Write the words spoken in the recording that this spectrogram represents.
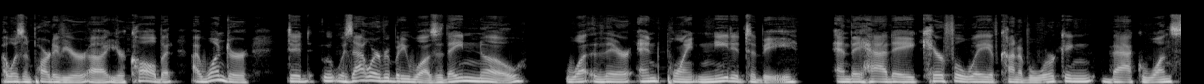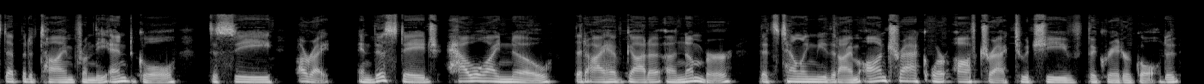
I wasn't part of your uh, your call, but I wonder did was that where everybody was? Did they know what their endpoint needed to be, and they had a careful way of kind of working back one step at a time from the end goal to see, all right, in this stage, how will I know that I have got a, a number that's telling me that I'm on track or off track to achieve the greater goal. Did,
